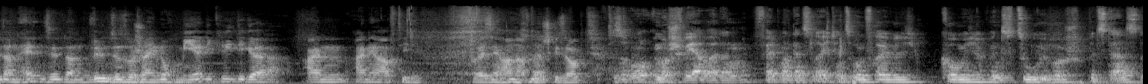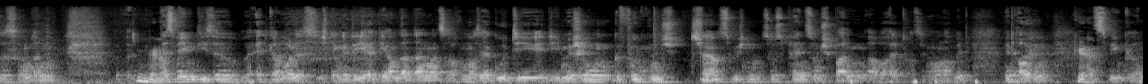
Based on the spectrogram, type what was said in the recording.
dann hätten sie, dann würden sie uns wahrscheinlich noch mehr, die Kritiker, ein, eine auf die Fresse hauen, auf Deutsch gesagt. Das ist aber immer schwer, weil dann fällt man ganz leicht ins Unfreiwillig Komische, wenn es zu überspitzt ernst ist. Und dann Genau. deswegen diese Edgar Wallace. Ich denke, die, die haben da damals auch immer sehr gut die, die Mischung gefunden, Ja. zwischen Suspense und Spannung, aber halt trotzdem auch noch mit, mit Augen Genau. zwinkern.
